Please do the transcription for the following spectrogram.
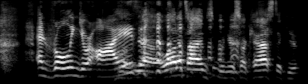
and rolling your eyes. Yeah, a lot of times when you're sarcastic, you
